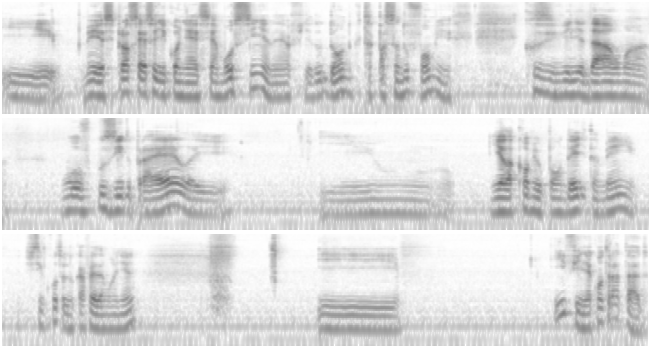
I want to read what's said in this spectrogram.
E meio esse processo ele conhece a mocinha, né, a filha do dono, que está passando fome. Inclusive ele dá uma, um ovo cozido para ela e e, um, e ela come o pão dele também. Se encontra no café da manhã. E enfim, ele é contratado.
